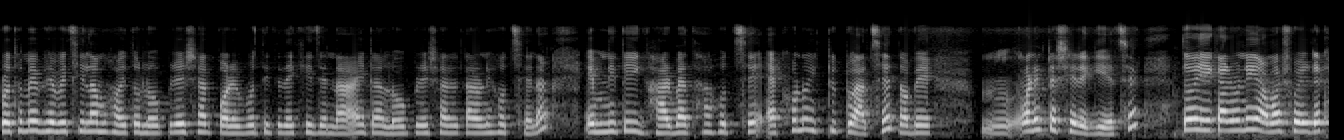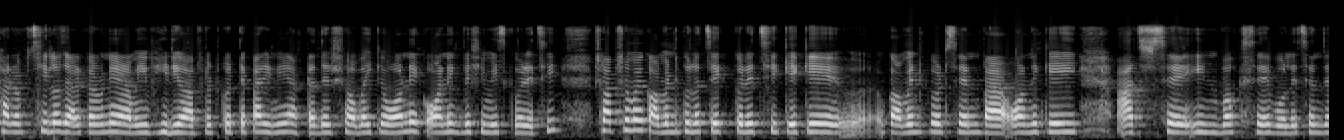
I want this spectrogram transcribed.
প্রথমে ভেবেছিলাম হয়তো লো প্রেশার পরবর্তীতে দেখি যে, না, এটা লো প্রেশারের কারণে হচ্ছে না। এমনিতেই ঘাড় ব্যথা হচ্ছে, এখনও একটু একটু আছে, তবে অনেকটা সেরে গিয়েছে। তো এই কারণেই আমার শরীরটা খারাপ ছিল, যার কারণে আমি ভিডিও আপলোড করতে পারিনি। আপনাদের সবাইকে অনেক অনেক বেশি মিস করেছি। সব সময় কমেন্টগুলো চেক করেছি, কে কে কমেন্ট করছেন বা অনেকেই আসছে ইনবক্সে বলেছেন যে,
